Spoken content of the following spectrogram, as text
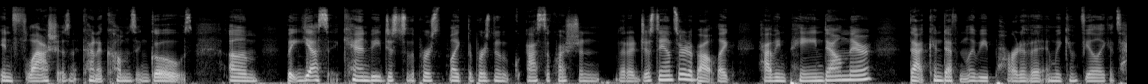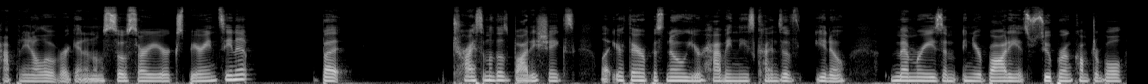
in flashes and it kind of comes and goes. Um, but yes, it can be just to the person, like the person who asked the question that I just answered about like having pain down there. That can definitely be part of it. And we can feel like it's happening all over again. And I'm so sorry you're experiencing it. But try some of those body shakes. Let your therapist know you're having these kinds of, you know, memories in, in your body. It's super uncomfortable.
